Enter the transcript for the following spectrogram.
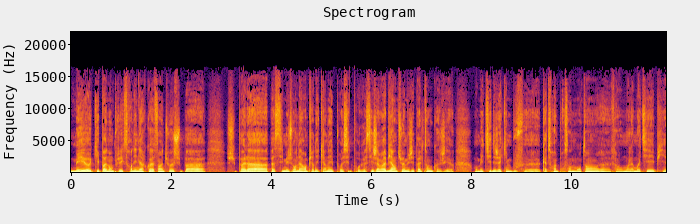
mais euh, qui est pas non plus extraordinaire, quoi. Enfin, tu vois, je suis pas, je suis pas là à passer mes journées à remplir des carnets pour essayer de progresser. J'aimerais bien, tu vois, mais j'ai pas le temps, quoi. J'ai mon métier déjà qui me bouffe 80% de mon temps, enfin au moins la moitié, et puis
